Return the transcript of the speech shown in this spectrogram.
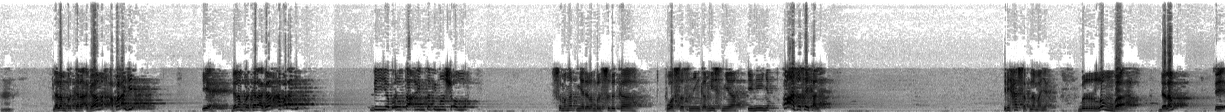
Hmm. Dalam perkara agama, apalagi? Iya, dalam perkara agama, apalagi? Dia baru taklim tapi masya Allah semangatnya dalam bersedekah, puasa Senin Kamisnya, ininya, masa saya kalah? Ini hasad namanya. Berlomba dalam eh,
